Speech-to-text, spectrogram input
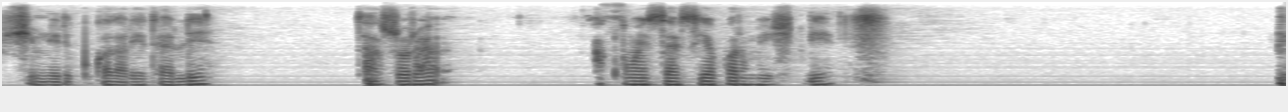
Şimdilik bu kadar yeterli. Daha sonra aklıma isterse yaparım değişikliği.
